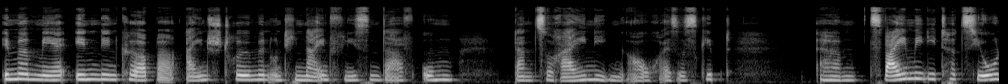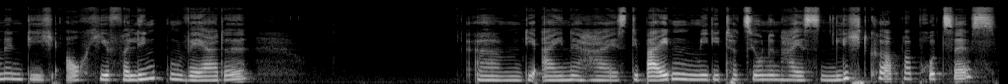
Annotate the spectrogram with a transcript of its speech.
immer mehr in den Körper einströmen und hineinfließen darf, um dann zu reinigen auch. Also es gibt ähm, zwei Meditationen, die ich auch hier verlinken werde. Ähm, die eine heißt, die beiden Meditationen heißen Lichtkörperprozess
